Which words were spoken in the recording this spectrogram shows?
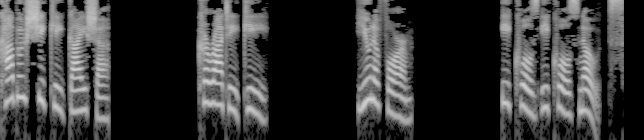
Kabushiki Gaisha Karate gi Uniform equals equals notes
